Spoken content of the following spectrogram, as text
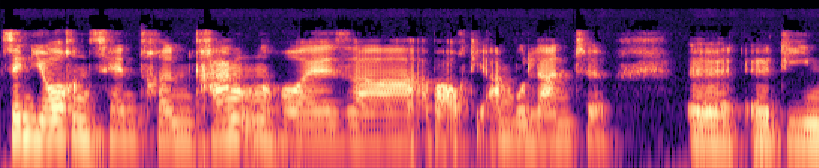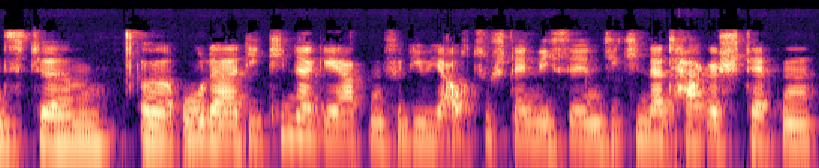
Seniorenzentren, Krankenhäuser, aber auch die ambulante äh, äh, Dienste oder die Kindergärten, für die wir auch zuständig sind, die Kindertagesstätten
